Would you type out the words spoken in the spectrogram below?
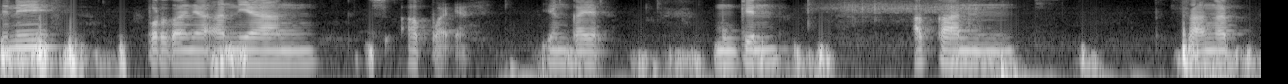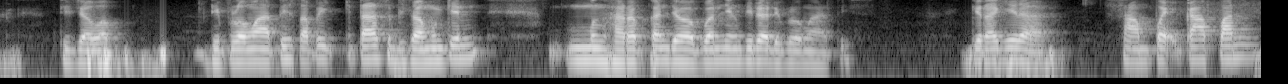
ini pertanyaan yang apa ya? Yang kayak mungkin akan sangat dijawab diplomatis tapi kita sebisa mungkin mengharapkan jawaban yang tidak diplomatis. Kira-kira sampai kapan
